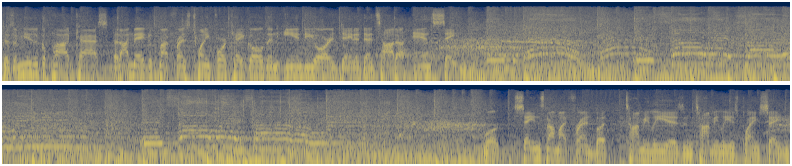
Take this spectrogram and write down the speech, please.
There's a musical podcast that I made with my friends 24K Golden, iann dior, and Dana Dentata, and Satan. Well, Satan's not my friend, but Tommy Lee is, and Tommy Lee is playing Satan.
